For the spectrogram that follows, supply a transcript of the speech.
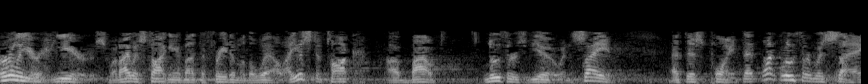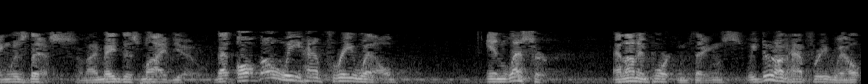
earlier years, when I was talking about the freedom of the will, I used to talk about Luther's view and say at this point that what Luther was saying was this, and I made this my view, that although we have free will in lesser and unimportant things, we do not have free will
